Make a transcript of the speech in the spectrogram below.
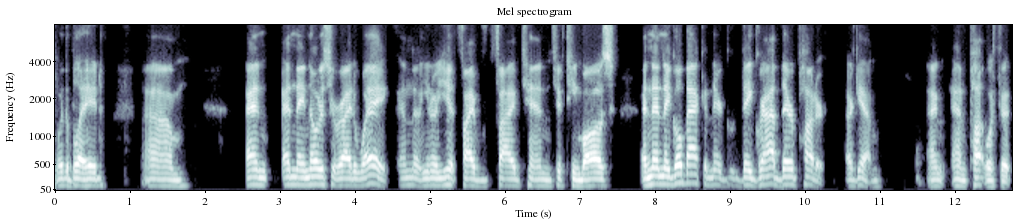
with a blade, um, and and they notice it right away. And the, you know you hit five, five, 10, 15 balls, and then they go back and they they grab their putter again, and and putt with it,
